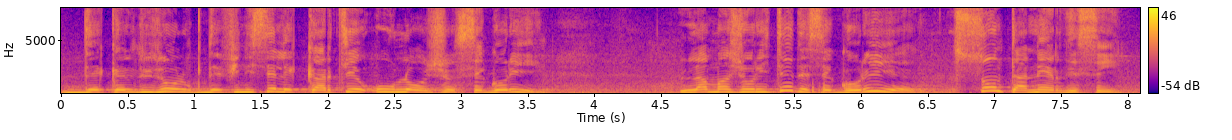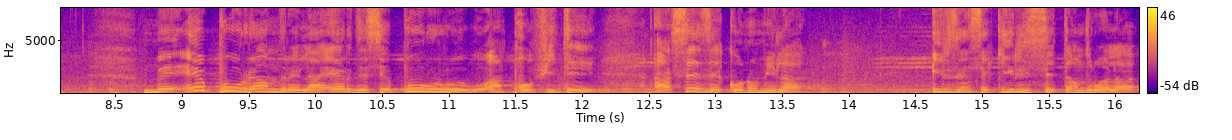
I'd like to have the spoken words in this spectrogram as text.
Définissez les quartiers où logent ces gorilles. La majorité de ces gorilles sont en RDC. Mais pour rendre la RDC, pour en profiter à ces économies-là, ils insécurisent cet endroit-là,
